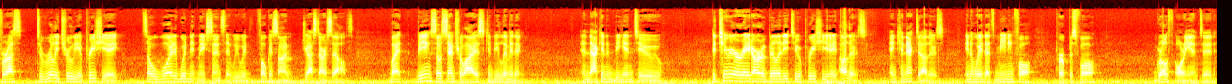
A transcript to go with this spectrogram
for us to really truly appreciate. So, why wouldn't it make sense that we would focus on just ourselves? But being so centralized can be limiting and that can begin to deteriorate our ability to appreciate others and connect to others in a way that's meaningful, purposeful, growth oriented.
